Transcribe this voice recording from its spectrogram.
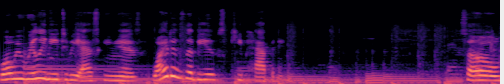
What we really need to be asking is why does the abuse keep happening? So,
